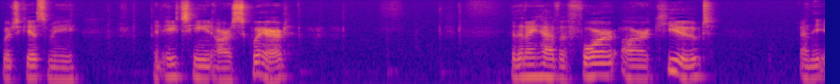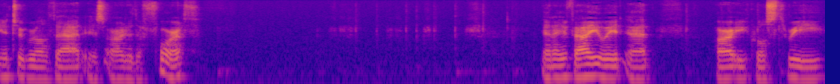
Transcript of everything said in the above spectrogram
which gives me an 18r squared. And then I have a 4r cubed, and the integral of that is r to the fourth. And I evaluate at r equals 3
